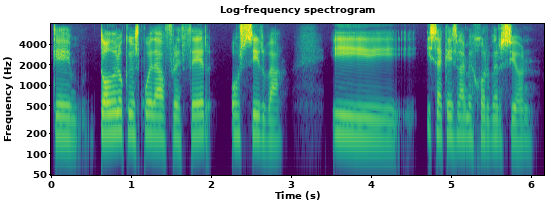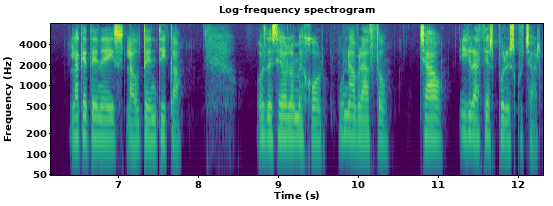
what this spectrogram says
que todo lo que os pueda ofrecer os sirva y, y saquéis la mejor versión, la que tenéis, la auténtica. Os deseo lo mejor. Un abrazo. Chao y gracias por escuchar.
